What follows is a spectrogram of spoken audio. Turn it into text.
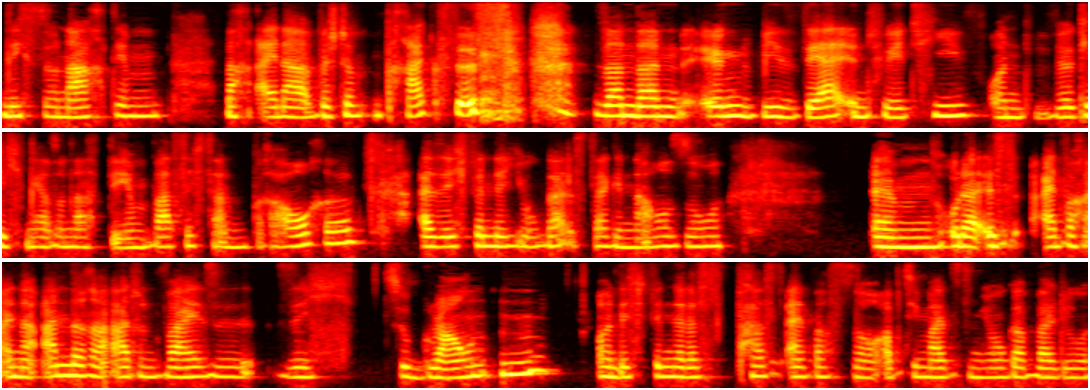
nicht so nach dem, nach einer bestimmten Praxis, sondern irgendwie sehr intuitiv und wirklich mehr so nach dem, was ich dann brauche. Also ich finde, Yoga ist da genauso ähm, oder ist einfach eine andere Art und Weise, sich zu grounden. Und ich finde, das passt einfach so optimal zum Yoga, weil du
